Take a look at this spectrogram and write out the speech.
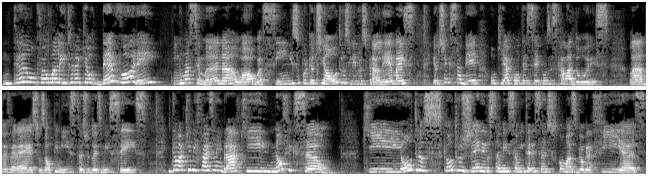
Então, foi uma leitura que eu devorei em uma semana ou algo assim. Isso porque eu tinha outros livros para ler, mas eu tinha que saber o que ia acontecer com os escaladores lá do Everest, os alpinistas de 2006. Então, aqui me faz lembrar que não ficção, que outros, que outros gêneros também são interessantes, como as biografias,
